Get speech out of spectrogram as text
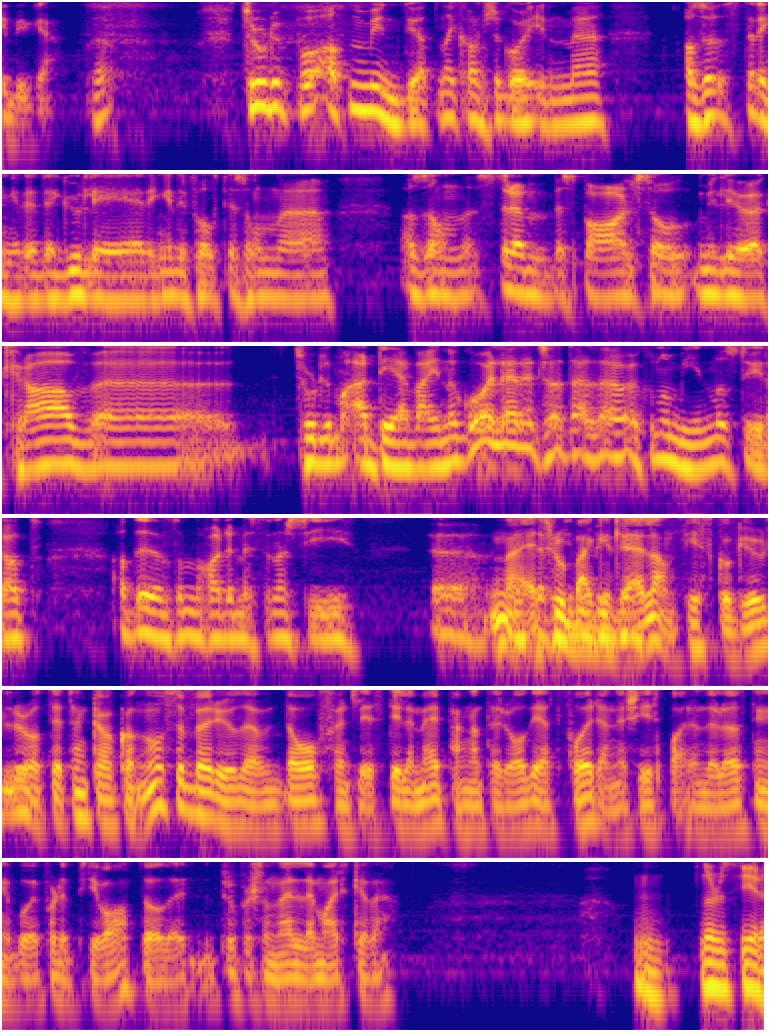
i, bygget. Ja. Tror du på at myndighetene kanskje går inn med altså, strengere reguleringer i forhold til sånn, eh, altså, strømbesparelse og miljøkrav? eh, Tror du, Er det veien å gå, eller rett og slett er det økonomien må styre at, at det er den som har det mest energi eh, Nei, jeg tror begge delene, fisk og gulrot. Jeg tenker akkurat nå så bør jo det, det offentlige stille mer penger til rådighet for energisparende løsninger, både for det private og det profesjonelle markedet. Når du sier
